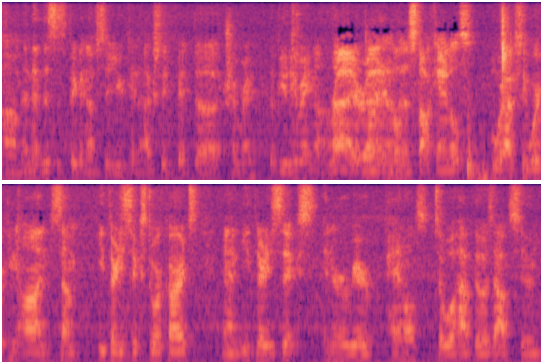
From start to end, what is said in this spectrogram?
Um, and then this is big enough so you can actually fit the trim ring, the beauty ring on Right, right. On the stock handles. We're actually working on some E36 door cards and E36 inner rear panels, so we'll have those out soon.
